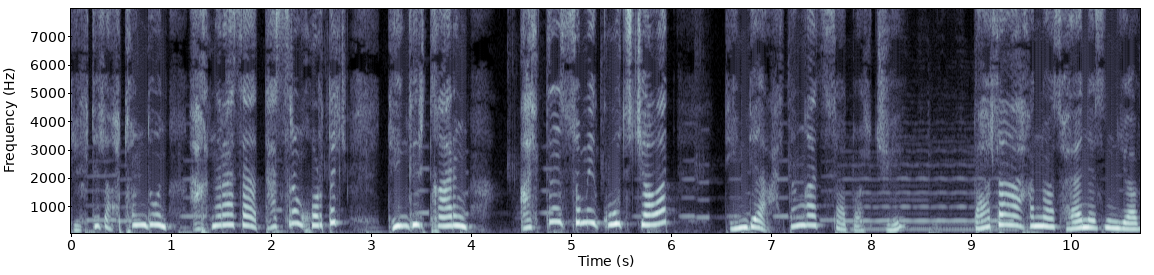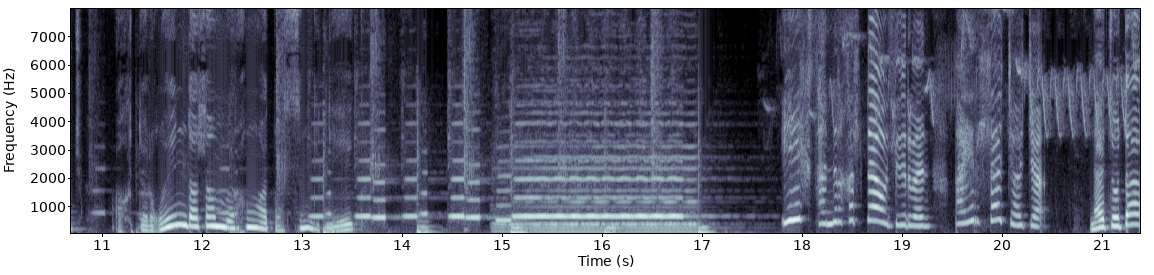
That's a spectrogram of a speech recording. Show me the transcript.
Тэгтэл отхон дүүн ах нараасаа тасран хурдаж тэнгэрт гарan алтан сумыг гүйцэж яваад тэндээ алтан гац сод болжээ. Долоон ах нь бас хойноос нь явж огторгуйн долоон бурхан од болсон гэдэг. Их сонирхолтой үлгэр байна. Баярлалаа Жожо. Найзуудаа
